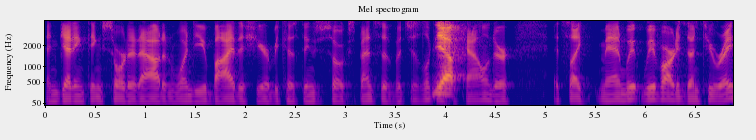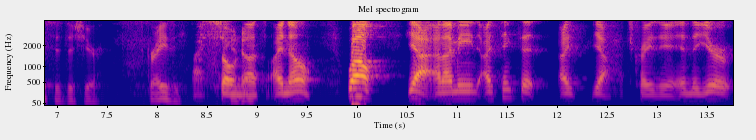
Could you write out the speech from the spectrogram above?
and getting things sorted out and when do you buy this year because things are so expensive. But just look yeah. at the calendar, it's like, man, we we've already done two races this year. It's crazy. It's so you nuts. I know. Well, yeah, and I mean, I think that I yeah, it's crazy. In the year,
